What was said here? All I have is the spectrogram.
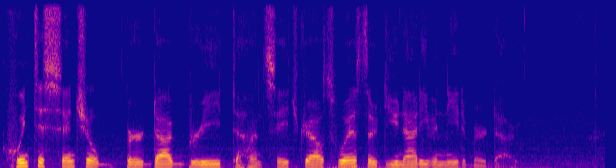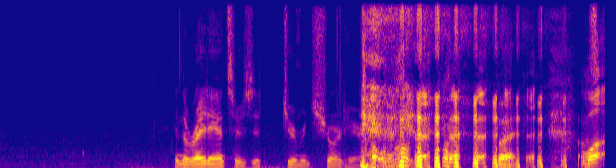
quintessential bird dog breed to hunt sage grouse with, or do you not even need a bird dog? And the right answer is a German short hair. but Well,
